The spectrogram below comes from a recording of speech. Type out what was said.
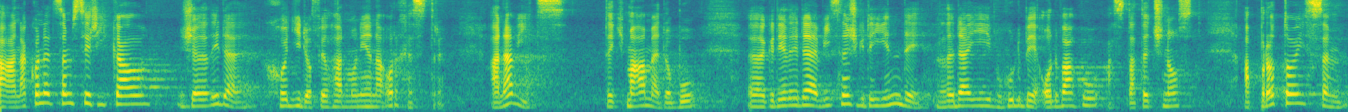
a nakonec jsem si říkal, že lidé chodí do filharmonie na orchestr. A navíc teď máme dobu, eh, kdy lidé víc než kdy jindy hledají v hudbě odvahu a statečnost a proto jsem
